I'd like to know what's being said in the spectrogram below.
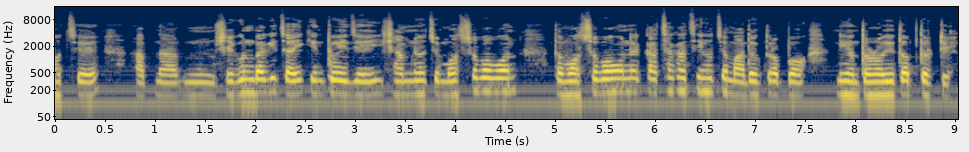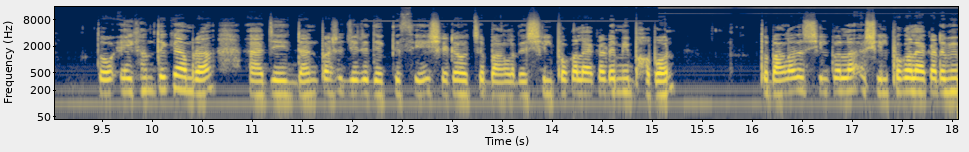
হচ্ছে আপনার সেগুনবাগিচাই কিন্তু এই যে এই সামনে হচ্ছে মৎস্য ভবন তো মৎস্য ভবনের কাছাকাছি হচ্ছে মাদকদ্রব্য নিয়ন্ত্রণ অধিদপ্তরটি। তো এইখান থেকে আমরা যে ডান পাশে যেটি দেখতেছি সেটা হচ্ছে বাংলাদেশ শিল্পকলা একাডেমি ভবন। তো বাংলাদেশ শিল্পকলা শিল্পকলা একাডেমি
